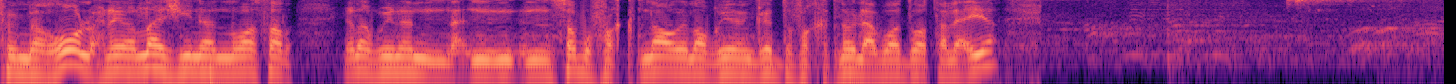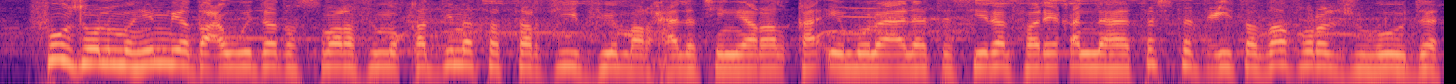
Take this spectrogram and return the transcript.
premier rôle وحنا يلاه جينا نواصل يلاه بغينا نصابوا فرقتنا ويلاه بغينا نقادوا فرقتنا ونلعبوا أدوار طلائعية. فوز مهم يضع وداد السمرة في مقدمة الترتيب في مرحلة يرى القائمون على تسيير الفريق أنها تستدعي تضافر الجهود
